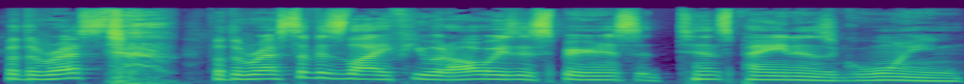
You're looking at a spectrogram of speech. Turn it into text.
For the rest for the rest of his life he would always experience intense pain in his groin.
